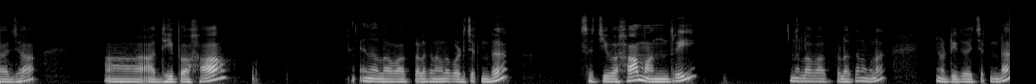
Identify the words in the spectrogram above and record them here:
രാജ. അധിപഹ എന്നുള്ള വാക്കുകളൊക്കെ നമ്മൾ പഠിച്ചിട്ടുണ്ട്. സജീവഹ മന്ത്രി എന്നുള്ള വാക്കുകളൊക്കെ നമ്മൾ നോട്ട് ചെയ്ത് വെച്ചിട്ടുണ്ട്.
